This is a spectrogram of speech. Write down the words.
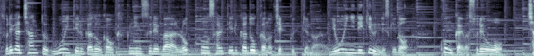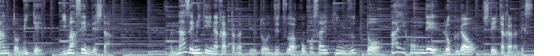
それがちゃんと動いているかどうかを確認すれば録音されているかどうかのチェックっていうのは容易にできるんですけど今回はそれをちゃんと見ていませんでした。なぜ見ていなかったかっていうと実はここ最近ずっと iPhone で録画をしていたからです。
